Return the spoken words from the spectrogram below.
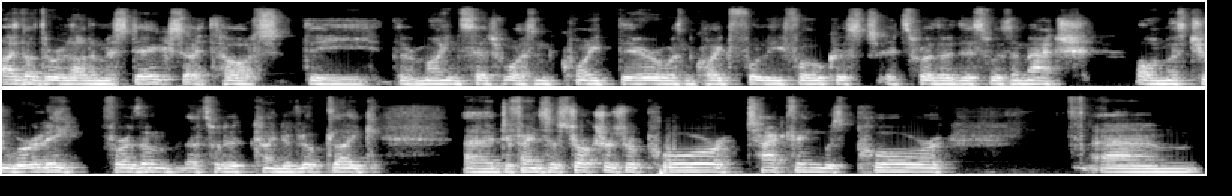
I thought there were a lot of mistakes. I thought the their mindset wasn't quite there, wasn't quite fully focused. It's whether this was a match almost too early for them. That's what it kind of looked like. Uh, defensive structures were poor, tackling was poor, um,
